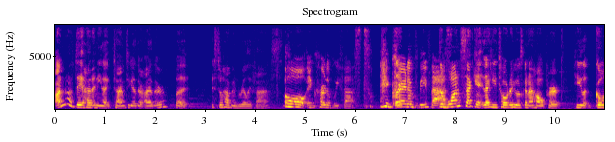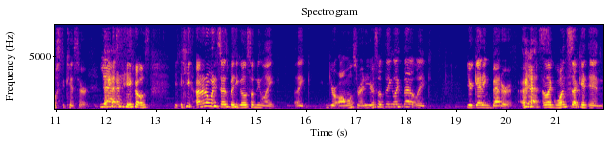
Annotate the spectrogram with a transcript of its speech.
I don't know if they had any like time together either, but it still happened really fast. Oh, incredibly fast. incredibly fast. The one second that he told her he was gonna help her, he like, goes to kiss her. Yes. and he goes, he, he I don't know what he says, but he goes something like, like you're almost ready or something like that. Like you're getting better. Yes. like one second in.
